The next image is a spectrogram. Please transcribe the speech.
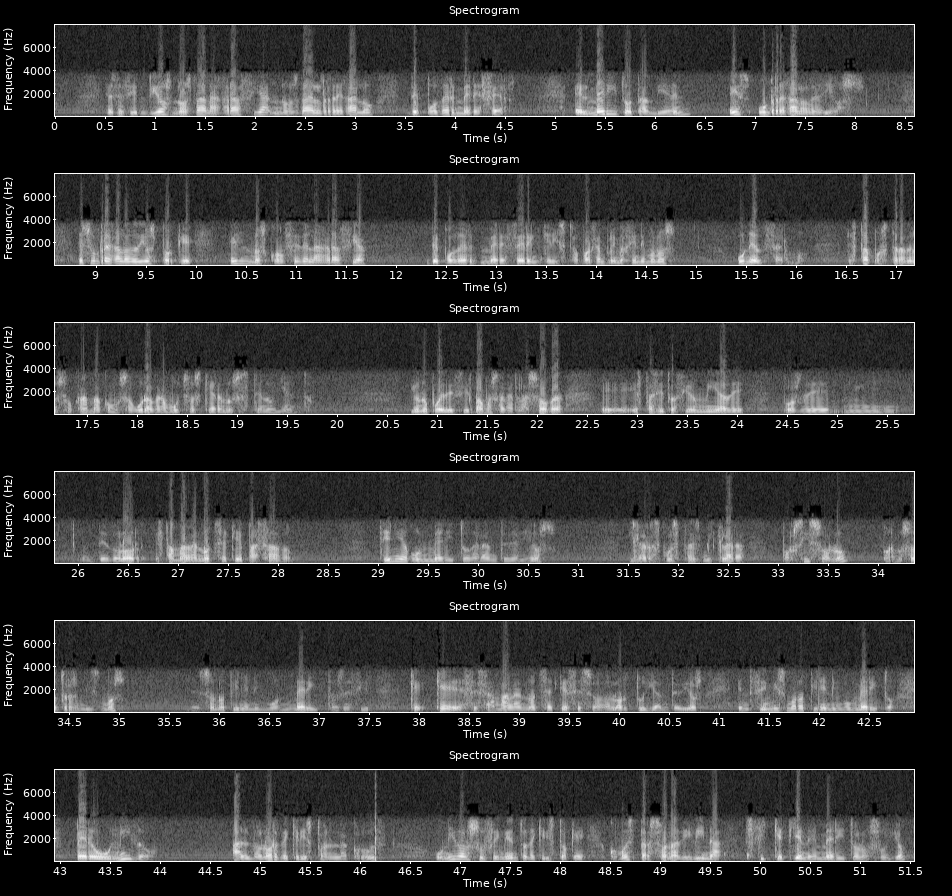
Es decir, Dios nos da la gracia, nos da el regalo de poder merecer. El mérito también es un regalo de Dios. Es un regalo de Dios porque Él nos concede la gracia de poder merecer en Cristo. Por ejemplo, imaginémonos un enfermo que está postrado en su cama, como seguro habrá muchos que ahora nos estén oyendo. Y uno puede decir, vamos a ver, la sobra, eh, esta situación mía de, pues de, mm, de dolor, esta mala noche que he pasado, ¿tiene algún mérito delante de Dios? Y la respuesta es muy clara, por sí solo, por nosotros mismos, eso no tiene ningún mérito, es decir, ¿Qué, es esa mala noche? ¿Qué es ese dolor tuyo ante Dios? En sí mismo no tiene ningún mérito, pero unido al dolor de Cristo en la cruz, unido al sufrimiento de Cristo que, como es persona divina, sí que tiene mérito lo suyo,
